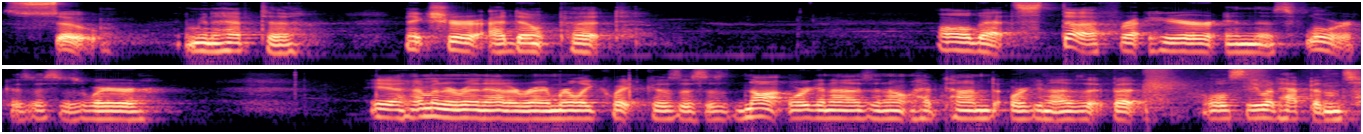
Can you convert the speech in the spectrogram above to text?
So I'm to have to make sure I don't put all that stuff right here in this floor because this is where yeah I'm gonna run out of room really quick because this is not organized. And I don't have time to organize it but we'll see what happens.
